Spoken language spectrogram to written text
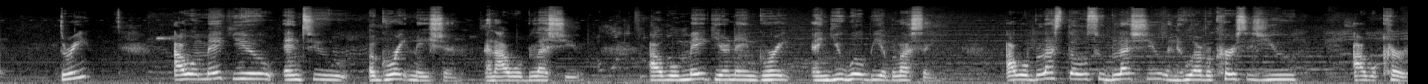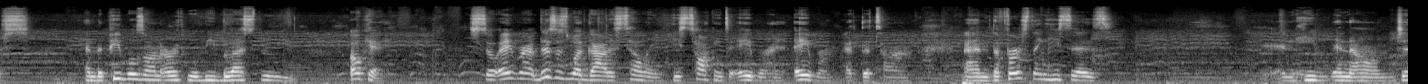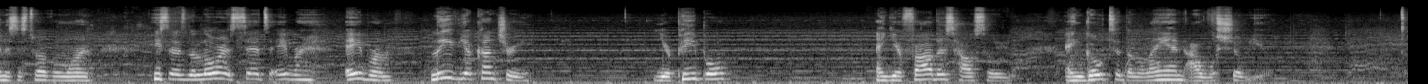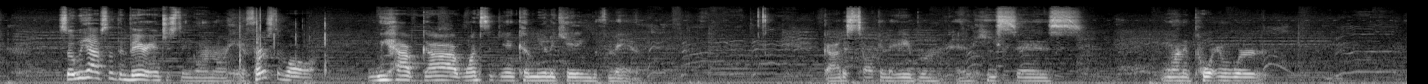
3 I will make you into a great nation, and I will bless you. I will make your name great, and you will be a blessing. I will bless those who bless you, and whoever curses you, I will curse. And the peoples on earth will be blessed through you. Okay. So Abraham, this is what God is telling. He's talking to Abraham, Abram at the time. And the first thing he says, and he in um, Genesis 12 and 1, he says, The Lord said to Abraham, Abram, leave your country, your people, and your father's household, and go to the land I will show you. So we have something very interesting going on here. First of all, we have God once again communicating with man. God is talking to Abram, and he says one important word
